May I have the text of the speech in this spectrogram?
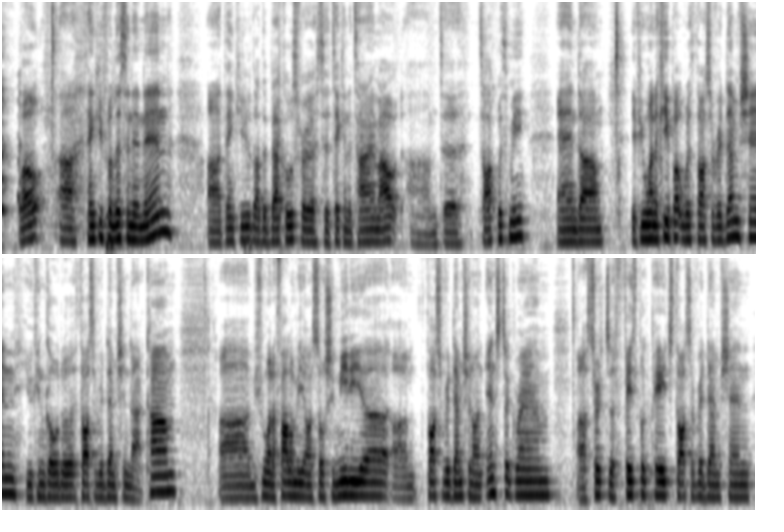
well, uh, thank you for listening in. Uh, thank you, Dr. Beckles, for to taking the time out um, to talk with me. And um, if you want to keep up with Thoughts of Redemption, you can go to thoughtsofredemption.com. Um, if you want to follow me on social media, um, Thoughts of Redemption on Instagram, uh, search the Facebook page Thoughts of Redemption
